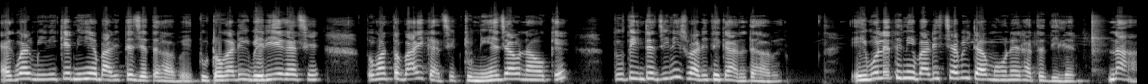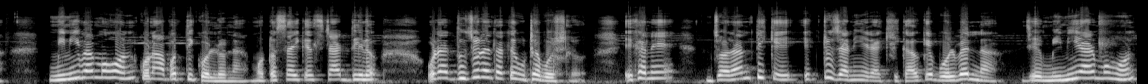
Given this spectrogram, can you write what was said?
একবার মিনিকে নিয়ে বাড়িতে যেতে হবে। দুটো গাড়ি বেরিয়ে গেছে। তোমার তো বাইক আছে, একটু নিয়ে যাও না ওকে। দু তিনটে জিনিস বাড়ি থেকে আনতে হবে। এই বলে তিনি বাড়ির চাবিটা মোহনের হাতে দিলেন। না, মিনি বা মোহন কোনো আপত্তি করল না। মোটরসাইকেল স্টার্ট দিল। ওরা দুজনে তাতে উঠে বসল। এখানে জরান্তিকে একটু জানিয়ে রাখি, কাউকে বলবেন না। যে মিনি আর মোহন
